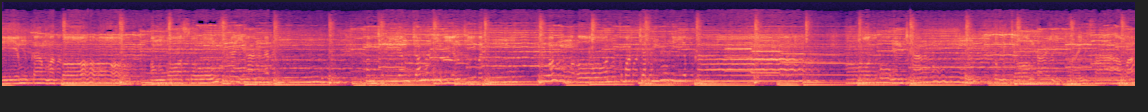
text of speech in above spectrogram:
នាមកម្មករអង្គវសូមស្រីអាណិតកំច្រៀងចំរៀងជីវិតព្រោះអូនក្បត់ចិត្តរៀបការអត់បងឆាំងទុំចងដៃថ្លៃសាវ៉ា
